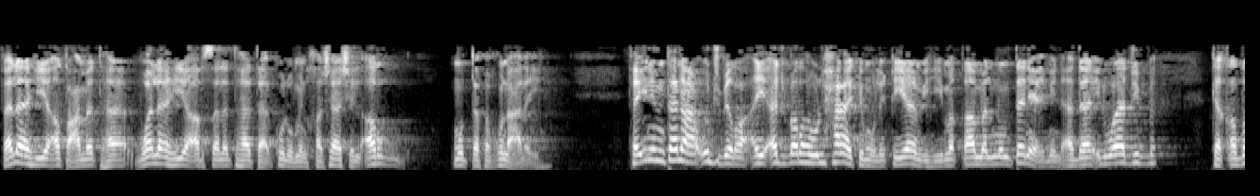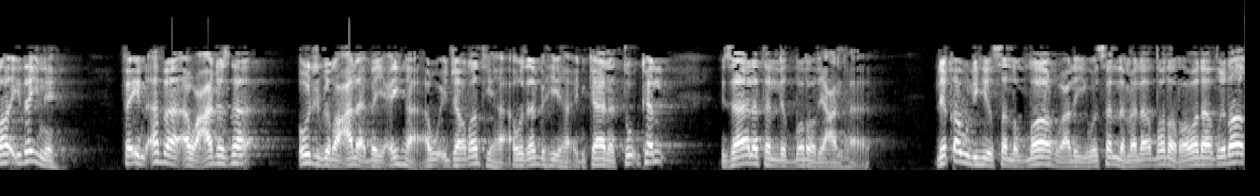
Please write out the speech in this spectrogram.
فلا هي أطعمتها ولا هي أرسلتها تأكل من خشاش الأرض. متفق عليه. فإن امتنع أجبر أي أجبره الحاكم لقيامه مقام الممتنع من أداء الواجب كقضاء دينه فإن أبى أو عجز أجبر على بيعها أو إجارتها أو ذبحها إن كانت تؤكل إزالة للضرر عنها. لقوله صلى الله عليه وسلم لا ضرر ولا ضرار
